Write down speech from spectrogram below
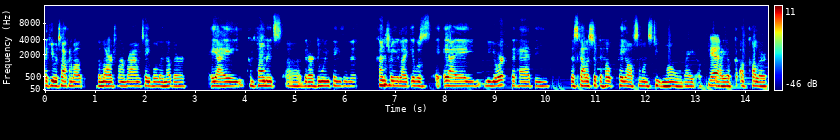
like you were talking about the large firm roundtable and other AIA components uh, that are doing things in the country. Like it was AIA New York that had the the scholarship to help pay off someone's student loan, right? Of Yeah. somebody of, of color.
